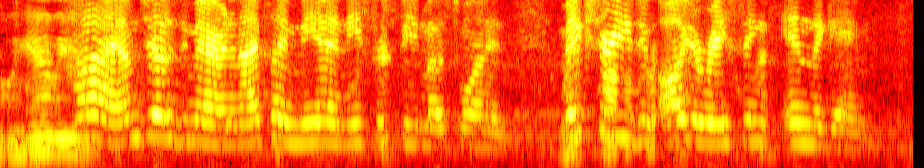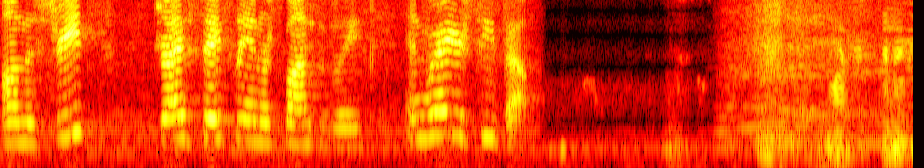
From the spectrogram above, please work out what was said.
So here we Hi, I'm Josie Maran, and I play Mia in Need for Speed Most Wanted. Make sure you do all your racing in the game. On the streets, drive safely and responsibly, and wear your seatbelt. started killing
